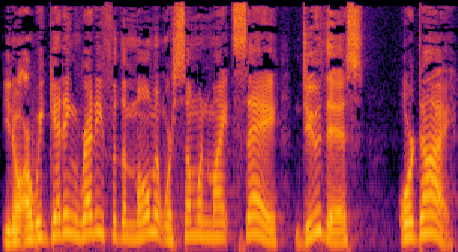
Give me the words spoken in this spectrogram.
You know, are we getting ready for the moment where someone might say, do this or die?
